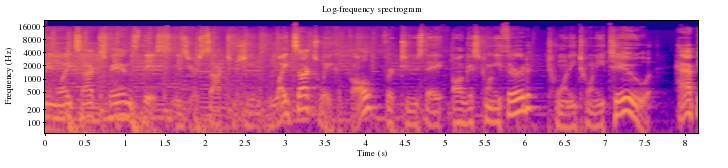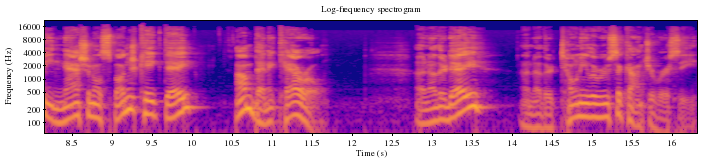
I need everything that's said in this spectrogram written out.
Morning, White Sox fans. This is your Sox Machine White Sox wake up call for Tuesday, August 23rd, 2022. Happy National Sponge Cake Day. I'm Bennett Carroll. Another day, another Tony LaRussa controversy.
